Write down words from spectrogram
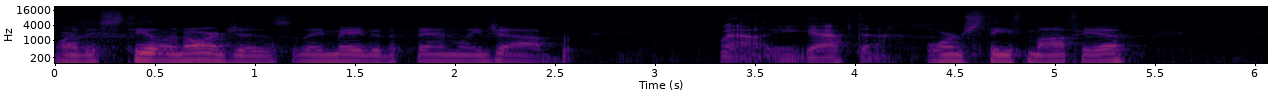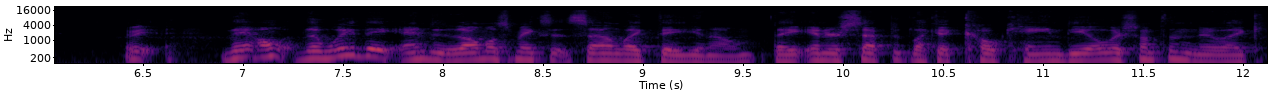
were they stealing oranges, they made it a family job. Well, you have to. Orange thief mafia. I mean, they the way they ended it almost makes it sound like they you know they intercepted like a cocaine deal or something. They're like,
